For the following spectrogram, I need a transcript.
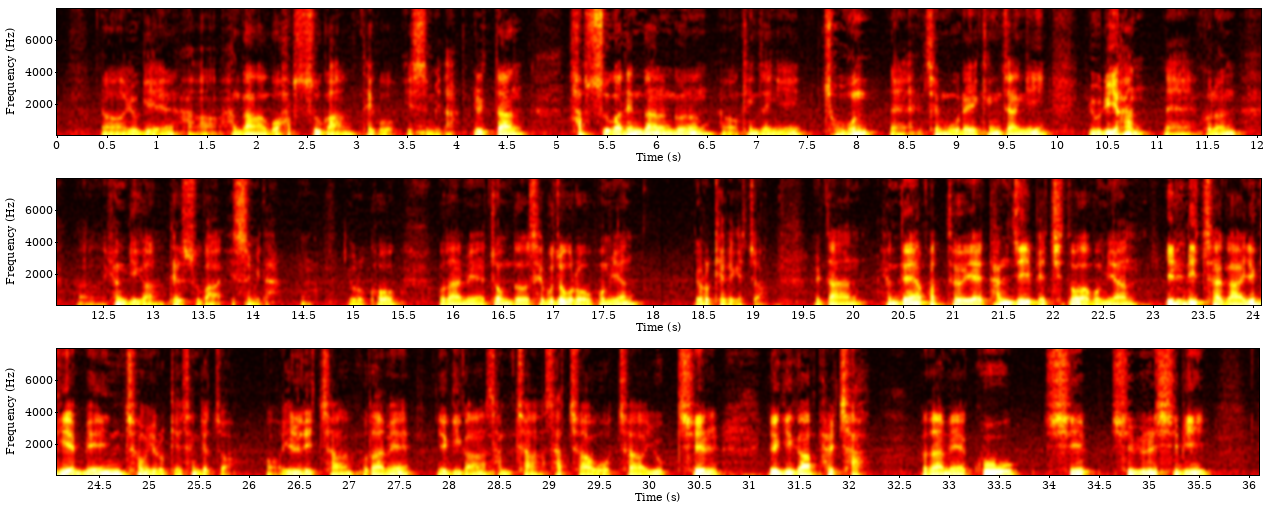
어, 여기에 아, 한강하고 합수가 되고 있습니다. 일단 합수가 된다는 것은 어, 굉장히 좋은 네, 재물에 굉장히 유리한 네, 그런 어, 현기가 될 수가 있습니다. 음, 요렇고 그다음에 좀 더 세부적으로 보면 요렇게 되겠죠. 일단 현대 아파트의 단지 배치도가 보면 1, 2차가 여기에 맨 처음 이렇게 생겼죠. 어, 1, 2차, 그 다음에 여기가 3차, 4차, 5차, 6, 7, 여기가 8차, 그 다음에 9, 10, 11, 12,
